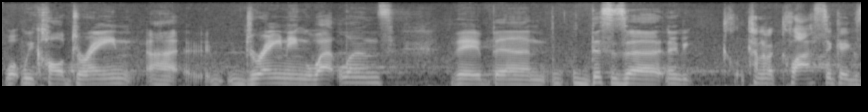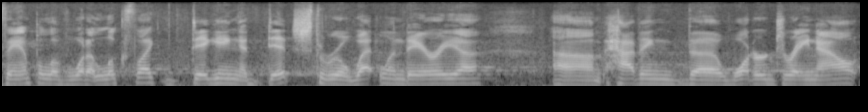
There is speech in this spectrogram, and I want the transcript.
what we call drain, uh, draining wetlands They've been, this is a, kind of a classic example of what it looks like, digging a ditch through a wetland area, um, having the water drain out,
